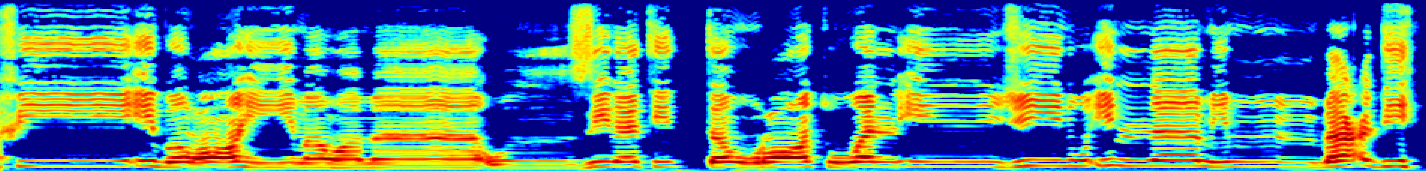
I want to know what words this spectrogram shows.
في إبراهيم وما أنزلت التوراة والإنجيل إلا من بعده؟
